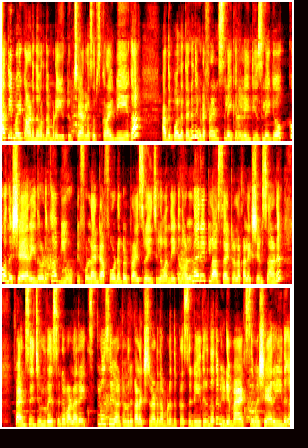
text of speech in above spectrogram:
ആദ്യമായി കാണുന്നവർ നമ്മുടെ യൂട്യൂബ് ചാനൽ സബ്സ്ക്രൈബ് ചെയ്യുക. അതുപോലെ തന്നെ നിങ്ങളുടെ ഫ്രണ്ട്സിലേക്ക് റിലേറ്റീവ്സിലേക്കും ഒക്കെ ഒന്ന് ഷെയർ ചെയ്ത് കൊടുക്കുക. ബ്യൂട്ടിഫുൾ ആൻഡ് അഫോർഡബിൾ പ്രൈസ് റേഞ്ചിൽ വന്നേക്കുന്ന വളരെ ക്ലാസ് ആയിട്ടുള്ള കളക്ഷൻസ് ആണ്. ഫാൻസി ജ്വല്ലറീസിന്റെ വളരെ എക്സ്ക്ലൂസീവ് ആയിട്ടുള്ളൊരു കളക്ഷനാണ് നമ്മളിന്ന് പ്രസന്റ് ചെയ്തിരുന്നത്. വീഡിയോ മാക്സിമം ഷെയർ ചെയ്യുക.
